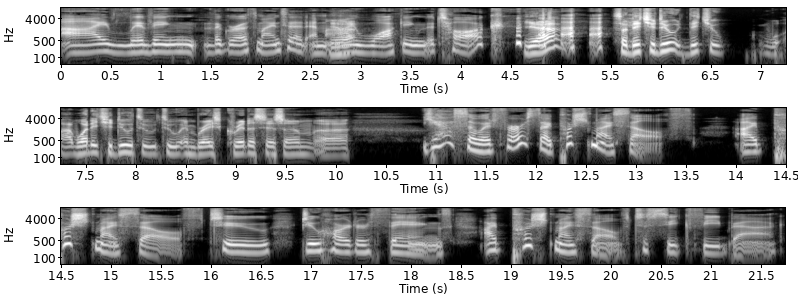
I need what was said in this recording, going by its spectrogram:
I living the growth mindset? Am Yeah. I walking the talk? Yeah. So did you do? Did you? What did you do to to embrace criticism? Uh, Yeah, so at first I pushed myself. I pushed myself to do harder things. I pushed myself to seek feedback.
